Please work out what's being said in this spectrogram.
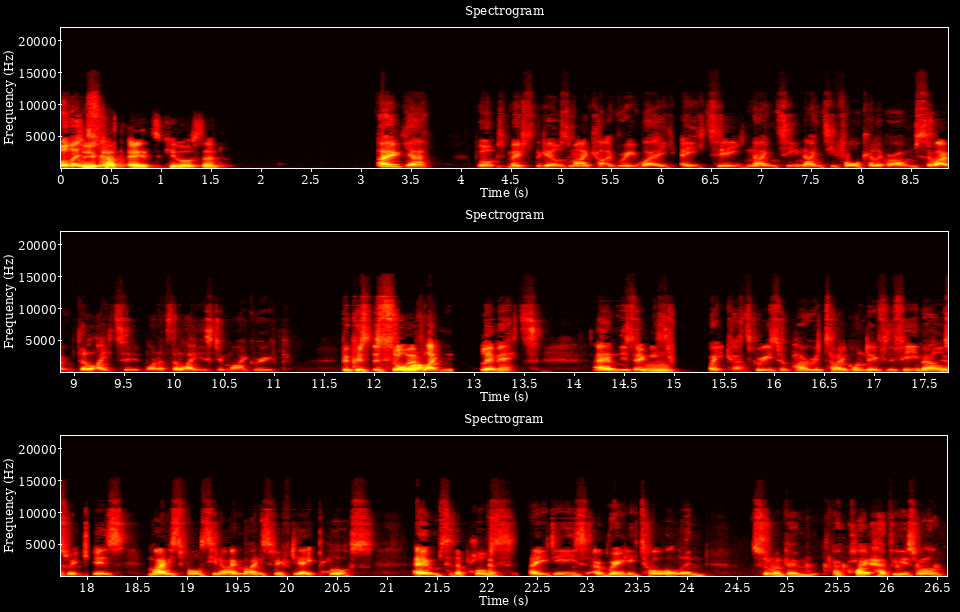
Well, then So you cut eight kilos then. Oh, yeah. But most of the girls in my category weigh 80, 90, 94 kilograms. So I'm the lightest, one of the lightest in my group because there's sort of like no limit. And there's only Mhm. three weight categories for para taekwondo for the females, which is minus 49, minus 58 plus. Um, so the plus ladies are really tall and some of them are quite heavy as well.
